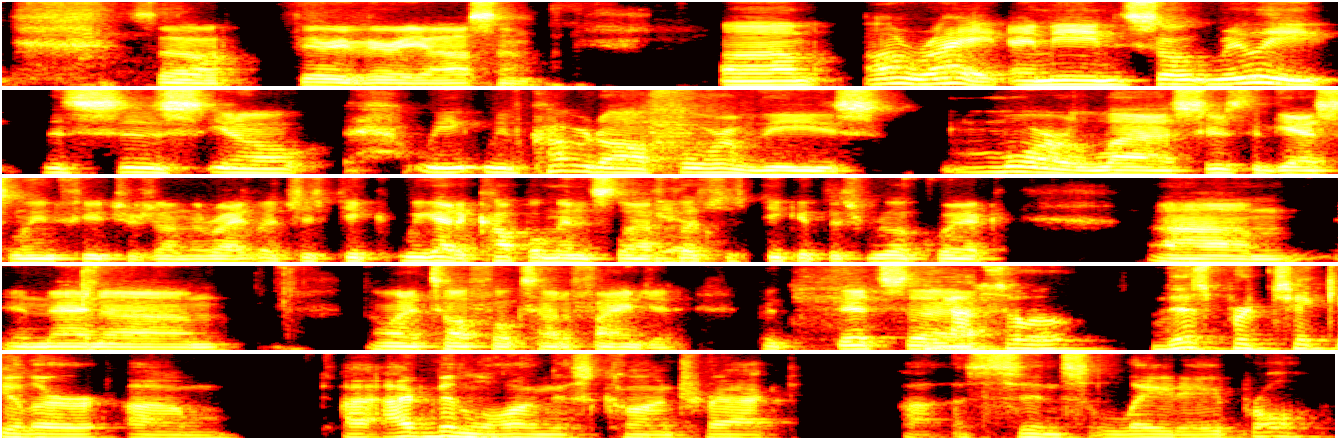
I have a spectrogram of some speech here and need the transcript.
so very, very awesome. Um, all right. I mean, so really, this is you know we we've covered all four of these more or less. Here's the gasoline futures on the right. Let's just peek. We got a couple minutes left. Yeah. Let's just peek at this real quick, um, and then um, I want to tell folks how to find you. But that's uh, yeah. So this particular, um, I, have been long this contract uh, since late April,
